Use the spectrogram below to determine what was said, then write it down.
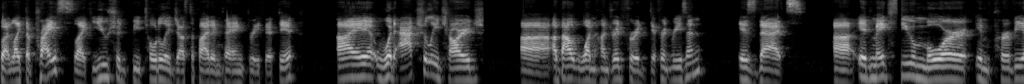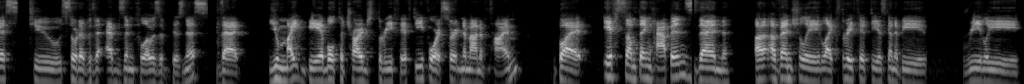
but like the price, like you should be totally justified in paying 350. I would actually charge uh, about 100 for a different reason. Is that uh, it makes you more impervious to sort of the ebbs and flows of business. That you might be able to charge 350 for a certain amount of time, but if something happens, then uh, eventually like 350 is going to be really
